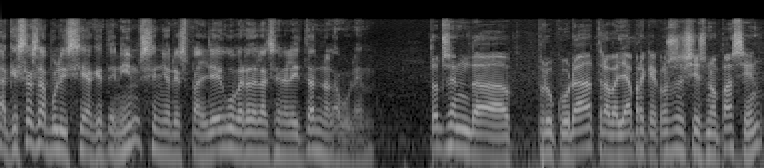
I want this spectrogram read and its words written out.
aquesta és la policia que tenim, senyor Espatller, govern de la Generalitat no la volem. Tots hem de procurar treballar perquè coses així no passin,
